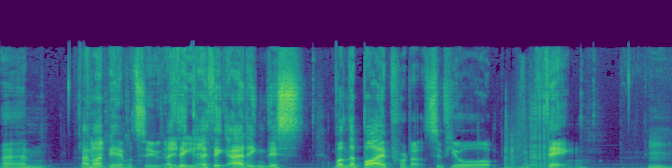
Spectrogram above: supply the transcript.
Um, I Could might it- be able to. I think. I think adding this one of the byproducts of your thing Hmm.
